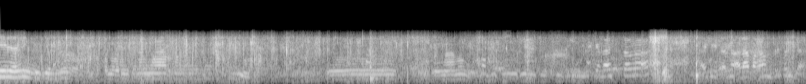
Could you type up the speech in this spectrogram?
Sila rin, video. Panoorin ka ng mga yung yung mama mo. Kanasta ba? Ay, kita mo, ala ba kang Briton dyan?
